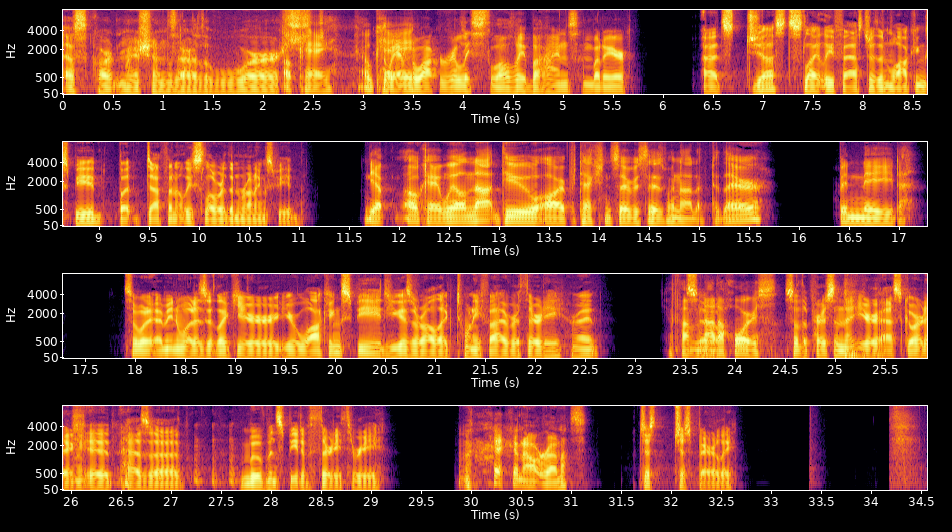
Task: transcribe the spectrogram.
Escort missions are the worst. Okay, Okay. Do we have to walk really slowly behind somebody or Uh, it's just slightly faster than walking speed, but definitely slower than running speed. Yep. Okay, we'll not do our protection services. We're not up to there. Benade. So, what, I mean, what is it like? Your your walking speed? You guys are all like twenty five or thirty, right? If I'm So- not a horse. So the person that you're escorting, it has a movement speed of thirty three, they can outrun us? just just barely.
